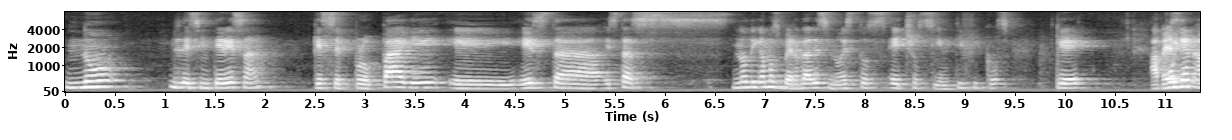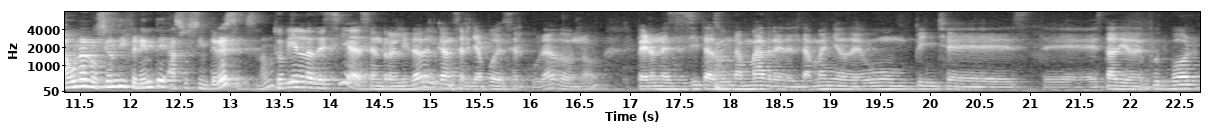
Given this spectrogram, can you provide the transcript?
no les interesa que se propague eh, esta, estas, no digamos verdades, sino estos hechos científicos que apoyan a una noción diferente a sus intereses, ¿no? Tú bien lo decías, en realidad el cáncer ya puede ser curado, ¿no? Pero necesitas una madre del tamaño de un pinche este, estadio de fútbol.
